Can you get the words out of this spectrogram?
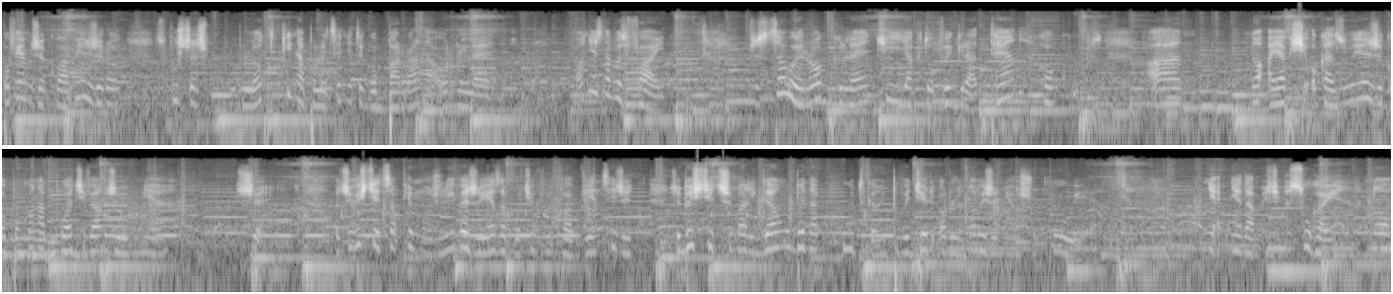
Powiem, że kłamiesz, że spuszczasz plotki na polecenie tego barana Orlena. On jest nawet fajny. Przez cały rok ględzi, jak to wygra ten konkurs. A, no a jak się okazuje, że go pokona, płaci wam, żeby mnie czynić. Oczywiście całkiem możliwe, że ja zapłaciłbym wam więcej, że, żebyście trzymali gęby na kłódkę i powiedzieli Orlenowi, że nie oszukuje. Nie, nie damy się. Słuchaj, no,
